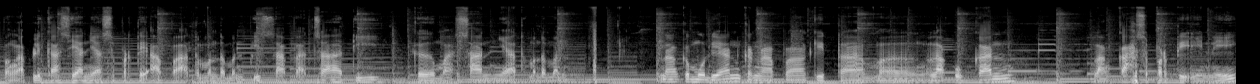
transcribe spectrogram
pengaplikasiannya seperti apa teman-teman bisa baca di kemasannya teman-teman. Nah kemudian kenapa kita melakukan langkah seperti ini?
